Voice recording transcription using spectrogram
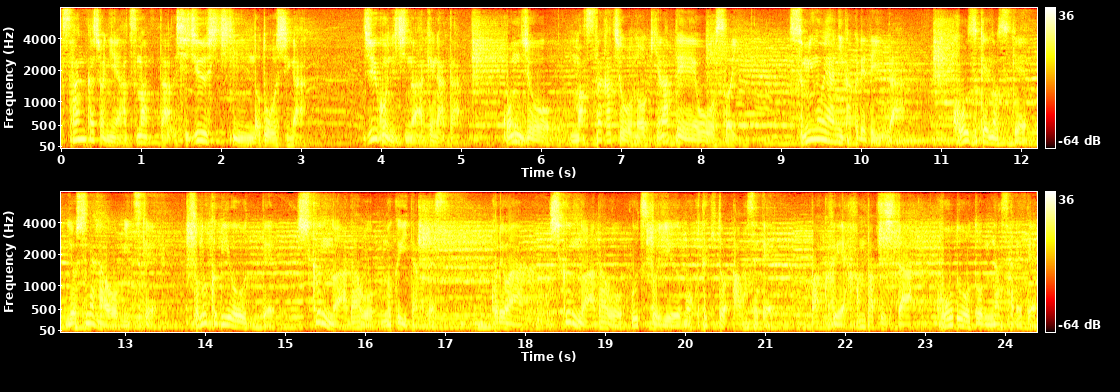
3カ所に集まった四十七人の同士が15日の明け方本庄松坂町の木名邸を襲い住小屋に隠れていた上野之助義長を見つけその首を打って主君の仇を報いたのです。これは主君の仇を討つという目的と合わせて幕府へ反発した行動とみなされて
